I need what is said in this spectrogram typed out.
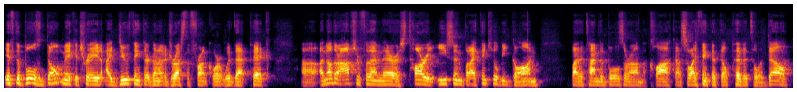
If the Bulls don't make a trade, I do think they're going to address the front court with that pick. Uh, another option for them there is Tari Eason, but I think he'll be gone by the time the Bulls are on the clock. Uh, so I think that they'll pivot to Liddell.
